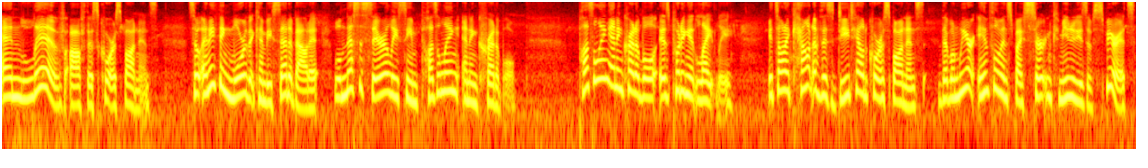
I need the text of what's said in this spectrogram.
and live off this correspondence so anything more that can be said about it will necessarily seem puzzling and incredible. Puzzling and incredible is putting it lightly. It's on account of this detailed correspondence that when we are influenced by certain communities of spirits,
